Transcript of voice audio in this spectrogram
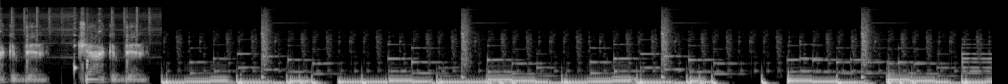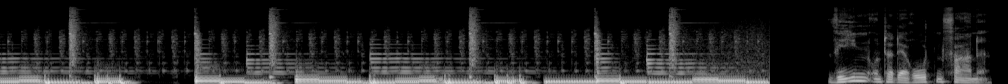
Jacobin, Jacobin. Wien unter der roten Fahne.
